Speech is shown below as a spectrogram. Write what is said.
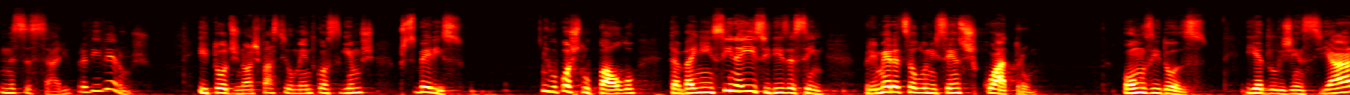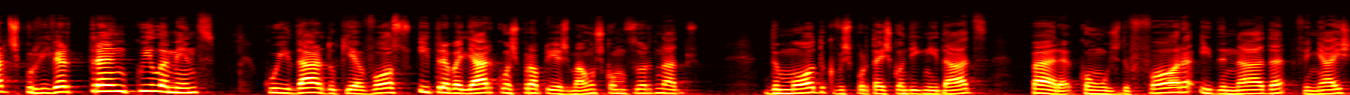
necessário para vivermos. E todos nós facilmente conseguimos perceber isso. E o apóstolo Paulo também ensina isso e diz assim, 1 Tessalonicenses 4, 11 e 12. E a diligenciardes por viver tranquilamente, cuidar do que é vosso e trabalhar com as próprias mãos, como vos ordenamos, de modo que vos porteis com dignidade para com os de fora e de nada venhais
